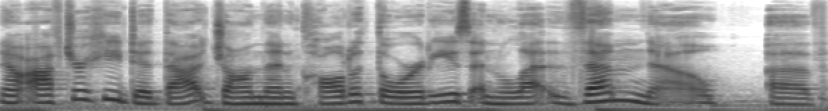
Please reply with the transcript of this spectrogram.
Now, after he did that, John then called authorities and let them know of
